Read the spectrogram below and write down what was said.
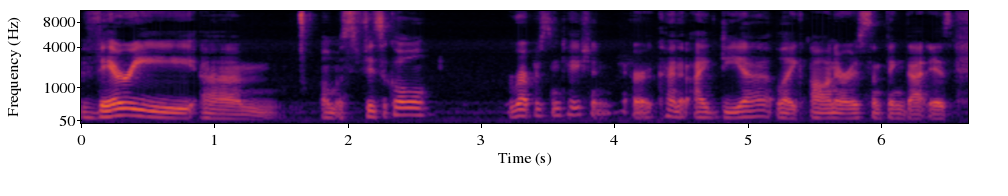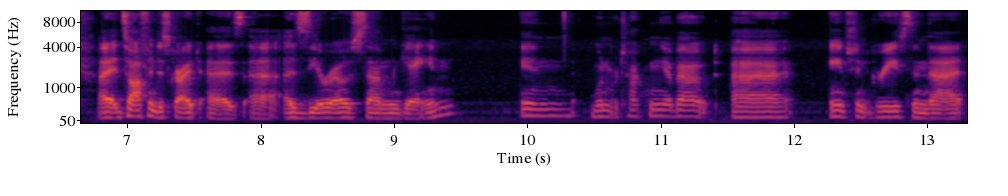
very um, almost physical representation or kind of idea. Like honor is something that is uh, it's often described as a, a zero sum game in when we're talking about uh, ancient Greece, and that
